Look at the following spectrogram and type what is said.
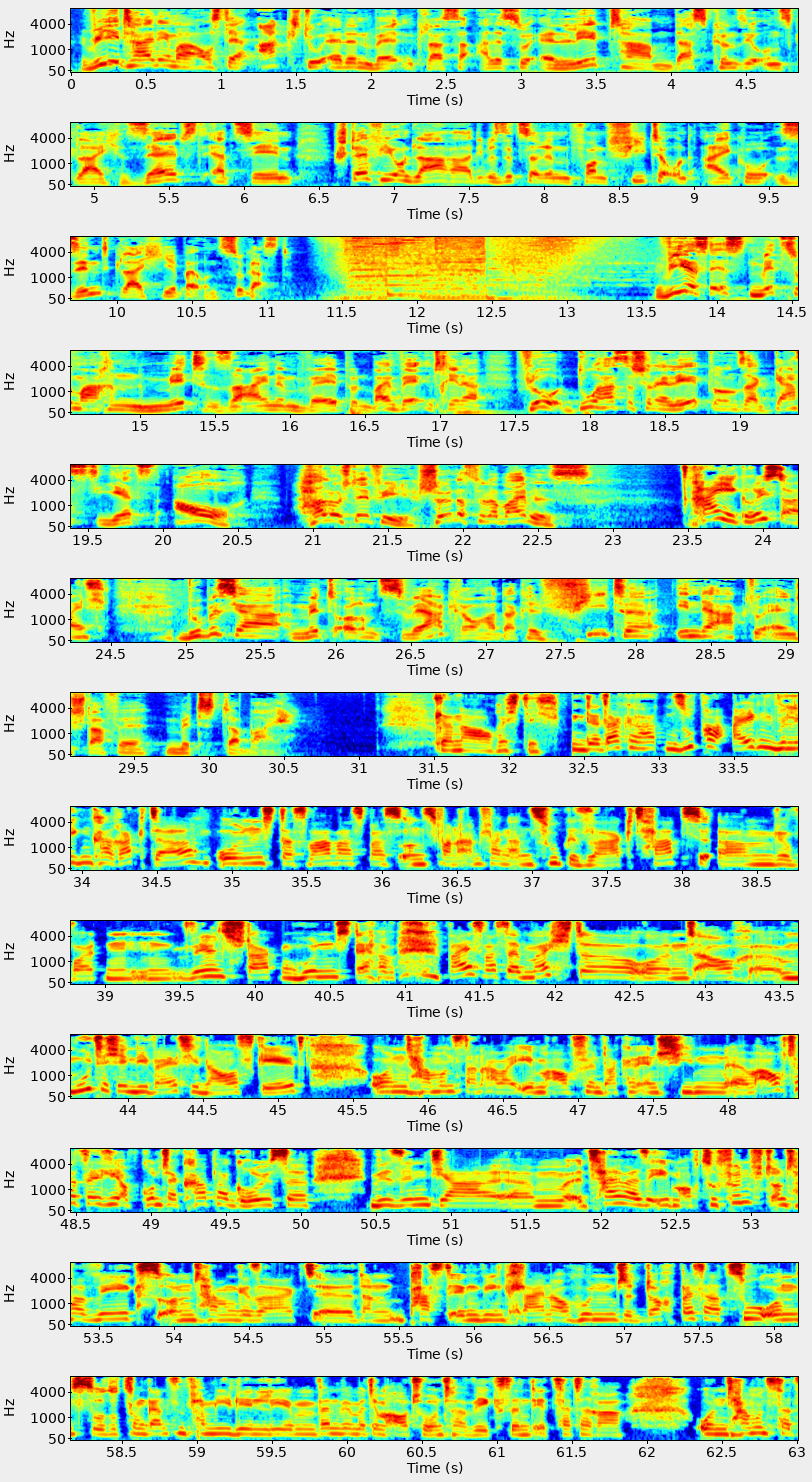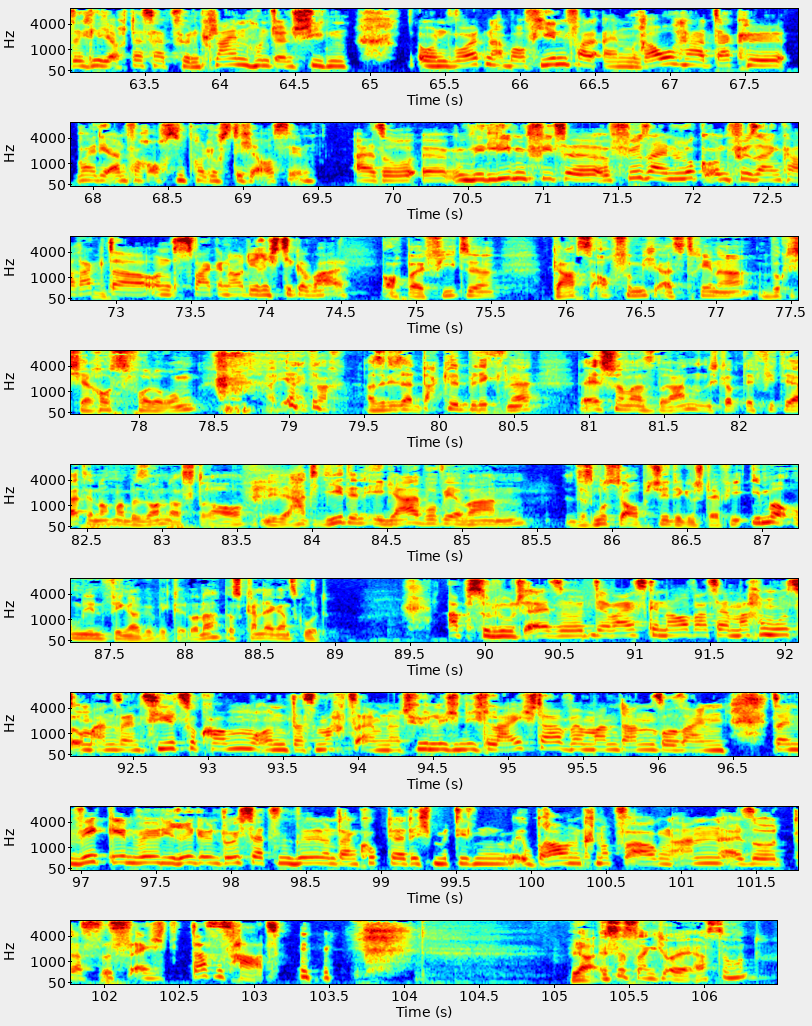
Wie die Teilnehmer aus der aktuellen Welpenklasse alles so erlebt haben, das können sie uns gleich selbst erzählen. Steffi und Lara, die Besitzerinnen von Fiete und Eiko, sind gleich hier bei uns zu Gast. Wie es ist, mitzumachen mit seinem Welpen beim Welpentrainer. Flo, du hast es schon erlebt und unser Gast jetzt auch. Hallo Steffi, schön, dass du dabei bist. Hi, grüßt euch. Du bist ja mit eurem Zwergrauhardackel Fiete in der aktuellen Staffel mit dabei. Genau, richtig. Der Dackel hat einen super eigenwilligen Charakter und das war was, was uns von Anfang an zugesagt hat. Ähm, wir wollten einen willensstarken Hund, der weiß, was er möchte und auch äh, mutig in die Welt hinausgeht und haben uns dann aber eben auch für den Dackel entschieden, ähm, auch tatsächlich aufgrund der Körpergröße. Wir sind ja ähm, teilweise eben auch zu fünft unterwegs und haben gesagt, äh, dann passt irgendwie ein kleiner Hund doch besser zu uns, so, so zum ganzen Familienleben, wenn wir mit dem Auto unterwegs sind etc. Und haben uns tatsächlich auch deshalb für einen kleinen Hund entschieden und wollten aber auf jeden Fall einen Rauhaar-Dackel, weil die einfach auch super lustig aussehen. Also äh, wir lieben Fiete für seinen Look und für seinen Charakter und es war genau die richtige Wahl. Auch bei Fiete gab es auch für mich als Trainer wirklich Herausforderungen, weil die einfach, also dieser Dackelblick, ne, da ist schon was dran. Und ich glaube, der Fiete hat ja noch mal besonders drauf. Der hat jeden, egal wo wir waren, das musst du auch bestätigen, Steffi, immer um den Finger gewickelt, oder? Das kann er ganz gut. Absolut. Also der weiß genau, was er machen muss, um an sein Ziel zu kommen. Und das macht es einem natürlich nicht leichter, wenn man dann so seinen, seinen Weg gehen will, die Regeln durchsetzen will und dann guckt er dich mit diesen braunen Knopfaugen an. Also das ist echt, das ist hart. ja, ist das eigentlich euer erster Hund?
